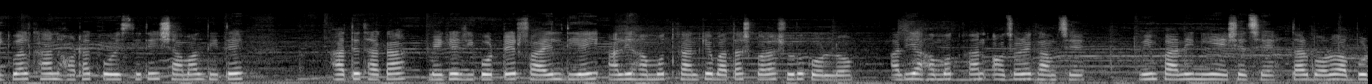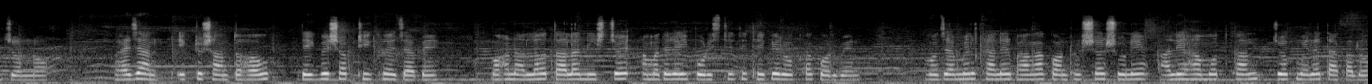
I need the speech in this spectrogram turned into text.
ইকবাল খান হঠাৎ পরিস্থিতি সামাল দিতে হাতে থাকা মেঘের রিপোর্টের ফাইল দিয়েই আলী আহম্মদ খানকে বাতাস করা শুরু করল। আলী আহম্মদ খান অঝরে ঘামছে, মিম পানি নিয়ে এসেছে তার বড় আব্বুর জন্য। ভাইজান, একটু শান্ত হও, দেখবে সব ঠিক হয়ে যাবে। মহান আল্লাহ তালা নিশ্চয় আমাদের এই পরিস্থিতি থেকে রক্ষা করবেন। মোজাম্মেল খানের ভাঙা কণ্ঠস্বর শুনে আলী আহমদ খান চোখ মেলে তাকালো।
